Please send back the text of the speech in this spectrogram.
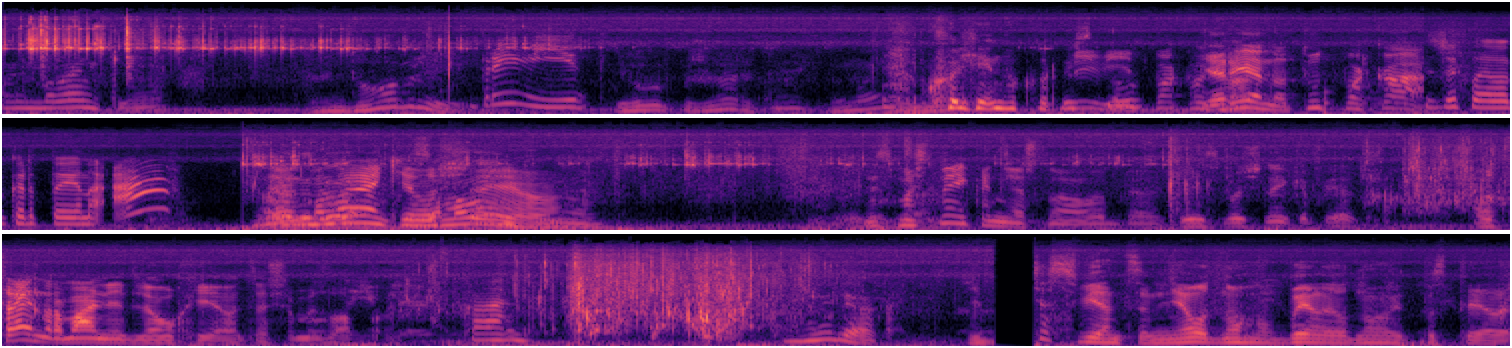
А Він маленький, ну. Він добрий. Привіт! Його ви пожарите. Коліно корисно. Ярина, тут пока. Жахлива картина. А! Він маленький, лише його. Не смачний, звісно, але блядь. Він смачний капець. Оцей нормальний для ухи, оце що ми злапали. Чекаємо. Гниляк. Це свинцем, мені одного вбили, одного відпустили.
